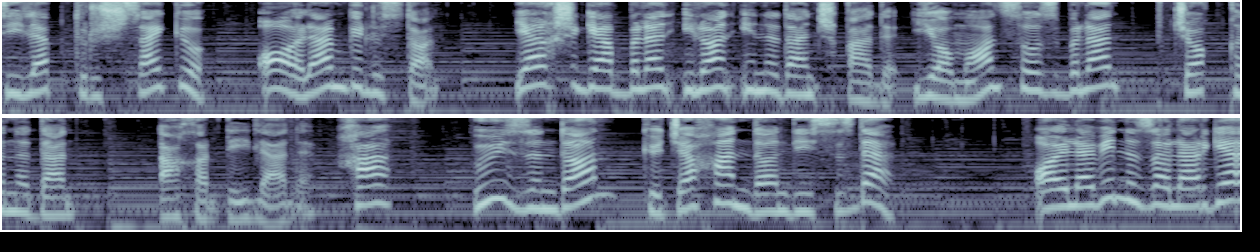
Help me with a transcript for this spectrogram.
siylab turishsaku olam guliston yaxshi gap bilan ilon inidan chiqadi yomon so'z bilan pichoq qinidan axir deyiladi. Ha uy zindon ko'cha xandon deysizda. Oilaviy nizolarga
